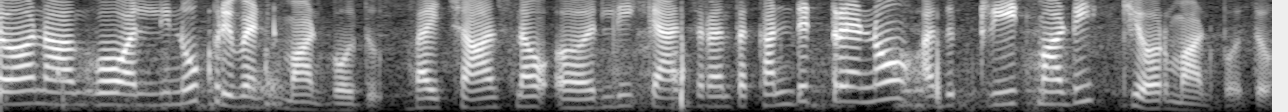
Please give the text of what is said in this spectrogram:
ಟರ್ನ್ ಆಗೋ ಅಲ್ಲಿನೂ ಪ್ರಿವೆಂಟ್ ಮಾಡ್ಬೋದು. ಬೈ ಚಾನ್ಸ್ ನಾವು ಅರ್ಲಿ ಕ್ಯಾನ್ಸರ್ ಅಂತ ಕಂಡಿಟ್ರೇನೋ ಅದು ಟ್ರೀಟ್ ಮಾಡಿ ಕ್ಯೂರ್ ಮಾಡ್ಬೋದು.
